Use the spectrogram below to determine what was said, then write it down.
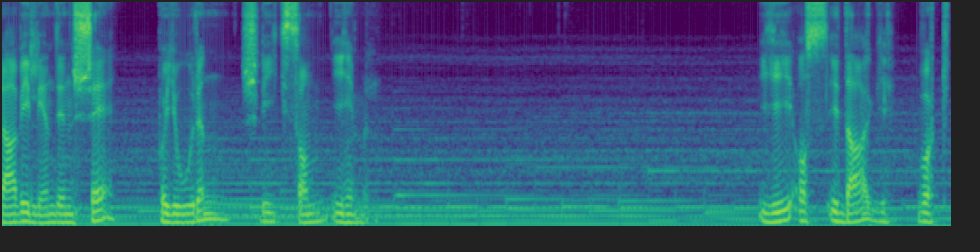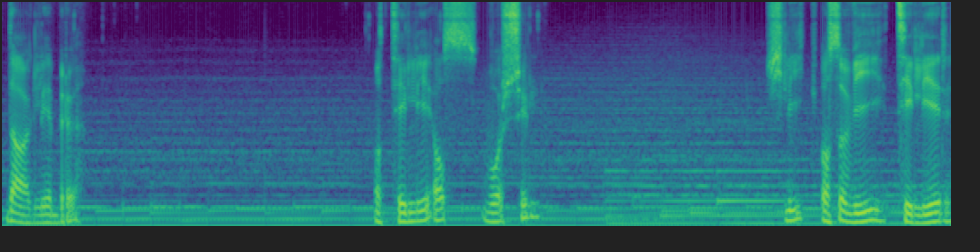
La viljen din skje på jorden slik som i himmelen. Gi oss i dag vårt daglige brød. Og tilgi oss vår skyld, slik også vi tilgir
